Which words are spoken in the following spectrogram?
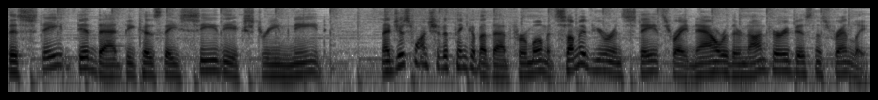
The state did that because they see the extreme need. And I just want you to think about that for a moment. Some of you are in states right now where they're not very business friendly.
